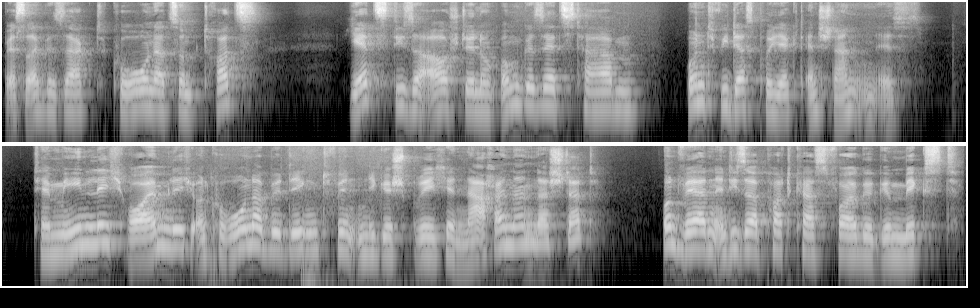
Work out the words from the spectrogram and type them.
besser gesagt Corona zum Trotz, jetzt diese Ausstellung umgesetzt haben und wie das Projekt entstanden ist. Terminlich, räumlich und Corona-bedingt finden die Gespräche nacheinander statt und werden in dieser Podcast-Folge gemixt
